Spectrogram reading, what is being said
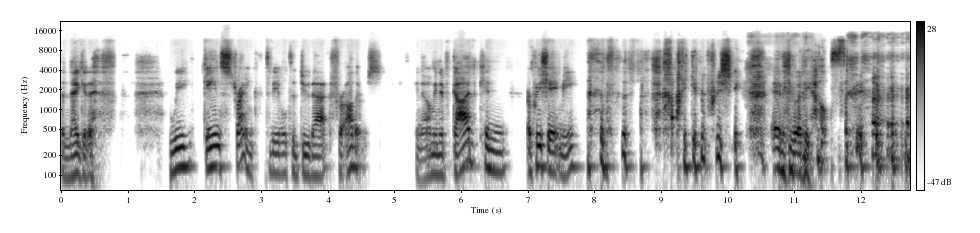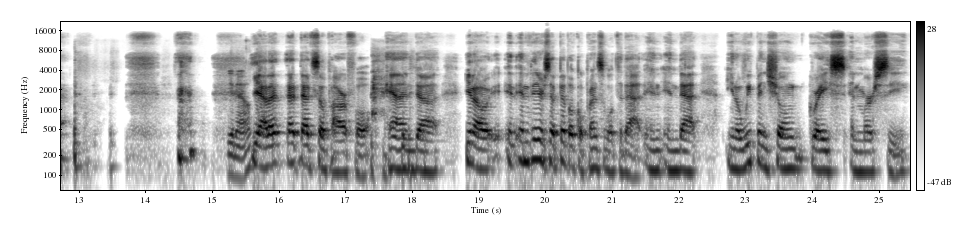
the negative we gain strength to be able to do that for others. You know i mean if god can appreciate me i can appreciate anybody else. You know? Yeah, that, that that's so powerful, and uh, you know, and, and there's a biblical principle to that, in in that you know we've been shown grace and mercy,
